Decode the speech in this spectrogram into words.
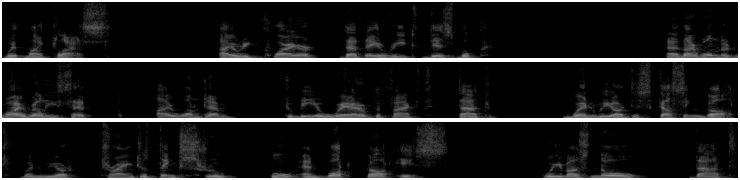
with my class, I require that they read this book. And I wondered why. Well, he said, I want them to be aware of the fact that when we are discussing God, when we are trying to think through who and what God is, we must know that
